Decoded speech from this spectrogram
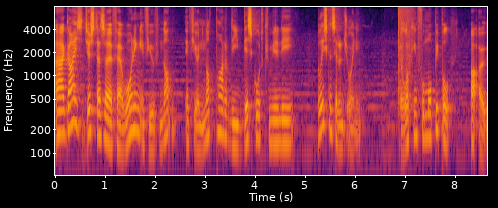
Uh, guys, just as a fair warning, if you've not, if you're not part of the Discord community, please consider joining. We're looking for more people. Uh oh.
